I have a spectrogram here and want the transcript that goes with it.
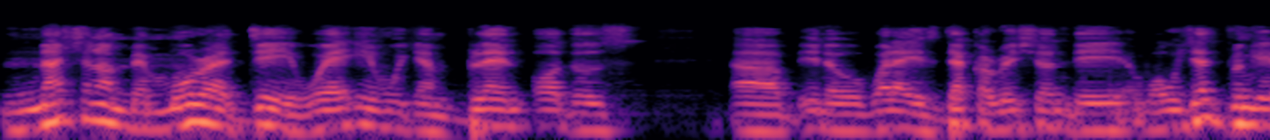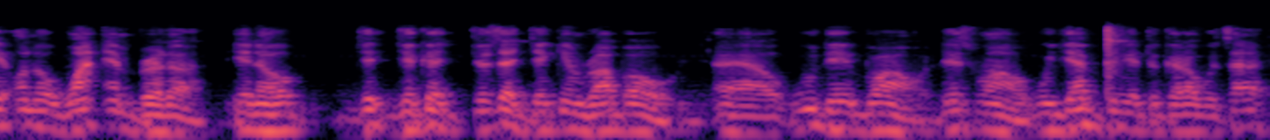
national memorial day wherein we can blend all those uh, you know, whether it's decoration day, well, we just bring it under one umbrella, you know, Joseph Jacob Rubble, uh, who they wow, this one, we just bring it together with that.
